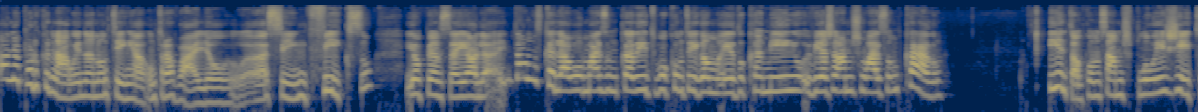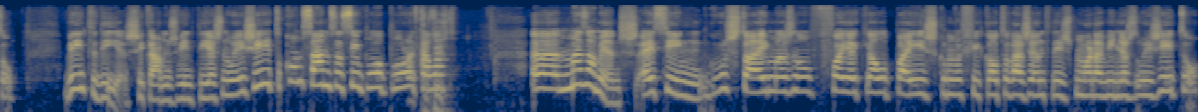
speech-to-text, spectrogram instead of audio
olha, por que não? Ainda não tinha um trabalho assim fixo. Eu pensei, olha, então se calhar vou mais um bocadito, vou contigo ao meio do caminho e viajarmos mais um bocado. E então começámos pelo Egito. 20 dias. Ficámos 20 dias no Egito. Começámos assim por, por aquela. Curtiste? Ah, mais ou menos. É assim, gostei, mas não foi aquele país que me ficou. Toda a gente diz maravilhas do Egito.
